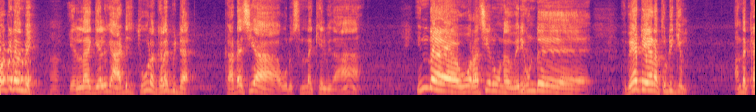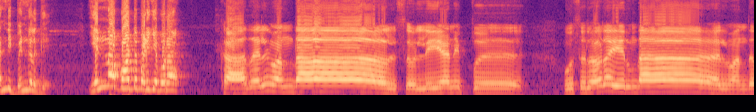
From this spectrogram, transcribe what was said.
ஓகேடா தம்பி. எல்லா கேள்வியும் அடித்து தூளை கிளப்பிட்ட. கடைசியாக ஒரு சின்ன கேள்வி தான் இந்த உன் ரசிகர் உன்னை வெறிகுண்டு வேட்டையாட துடிக்கும் அந்த கன்னி பெண்களுக்கு என்ன பாட்டு படிக்க போற? காதல் வந்தால் சொல்லி அனுப்பு. உசுரோட இருந்தால் வந்து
